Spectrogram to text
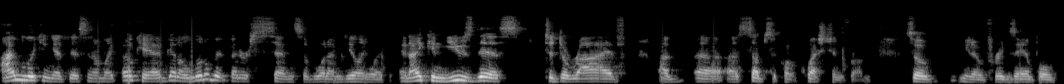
I'm looking at this and I'm like, okay, I've got a little bit better sense of what I'm dealing with, and I can use this to derive a, a, a subsequent question from. So, you know, for example,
